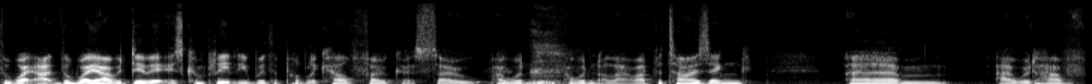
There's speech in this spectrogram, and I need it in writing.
the way I, the way I would do it is completely with a public health focus. So I wouldn't I wouldn't allow advertising. Um, I would have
